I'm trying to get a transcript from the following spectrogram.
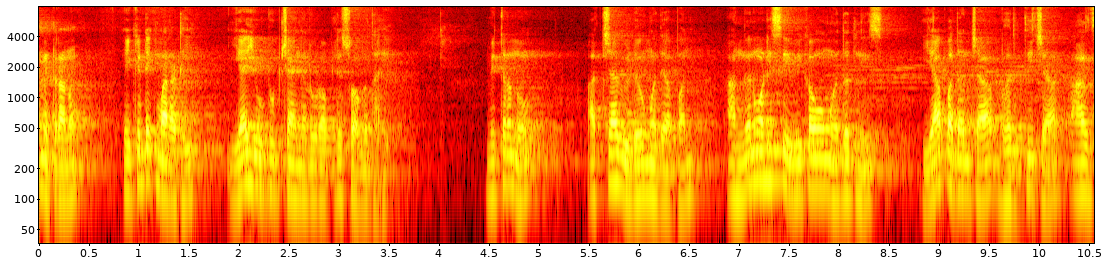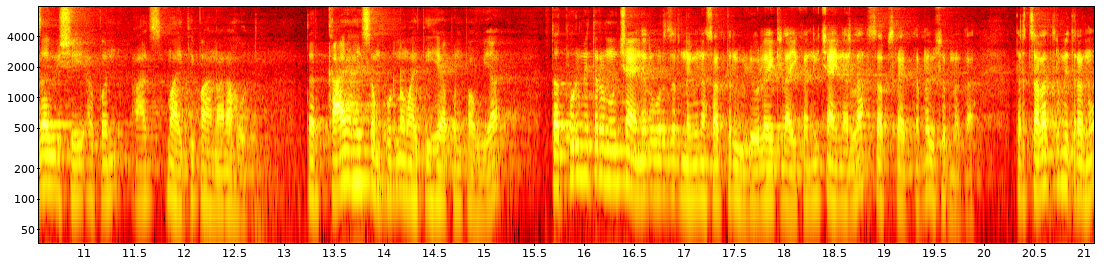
मित्रांनो एकेटेक मराठी या यूट्यूब चॅनलवर आपले स्वागत आहे. मित्रांनो आजच्या व्हिडिओमध्ये आपण अंगणवाडी सेविका व मदतनीस या पदांच्या भरतीच्या अर्जाविषयी आपण आज माहिती पाहणार आहोत. तर काय आहे संपूर्ण माहिती हे आपण पाहूया. तत्पूर्वी मित्रांनो चॅनलवर जर नवीन असाल तर व्हिडिओला एक लाईक आणि चॅनलला सबस्क्राईब करायला विसरू नका. तर चला तर मित्रांनो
